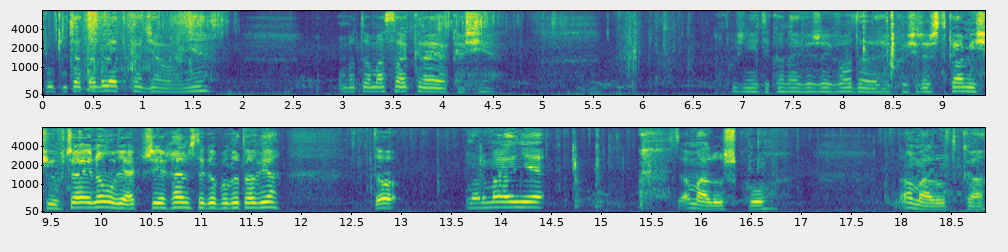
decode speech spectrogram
póki ta tabletka działa, nie? Bo to masakra jakaś. Później tylko najwyżej wodę jakoś resztkami sił. Wczoraj, no mówię, jak przyjechałem z tego pogotowia, to normalnie co maluszku, no malutka.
